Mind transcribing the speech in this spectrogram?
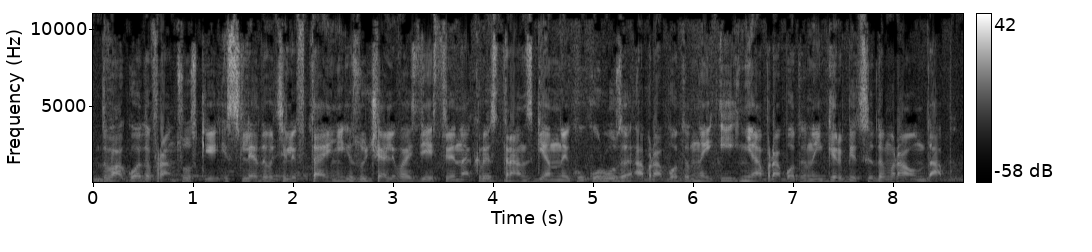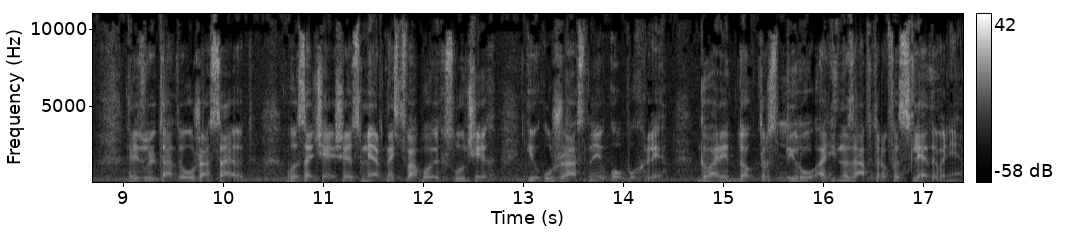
Два года французские исследователи втайне изучали воздействие на крыс трансгенной кукурузы, обработанной и необработанной гербицидом Roundup. Результаты ужасают. Высочайшая смертность в обоих случаях и ужасные опухоли, говорит доктор Спиру, один из авторов исследования.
